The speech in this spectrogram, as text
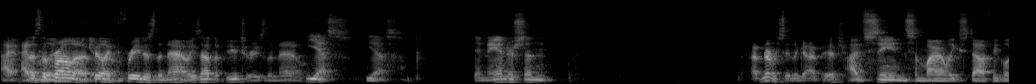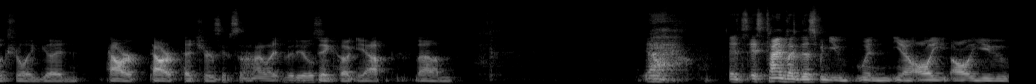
I, I that's really the problem. I feel like Fried is the now. He's not the future, he's the now. yes, yes. And Anderson, I've never seen the guy pitch. I've seen some minor league stuff. He looks really good. Power, power pitcher. Seen some highlight videos. Big hook, yeah. Um, yeah, it's it's times like this when you when you know all you all you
